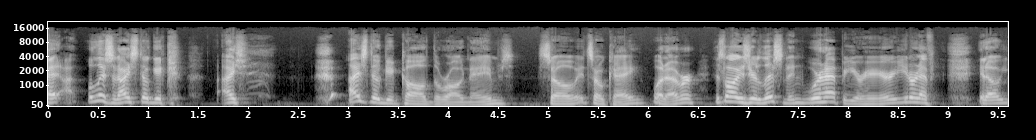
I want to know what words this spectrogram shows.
uh, well, listen, I still get I I still get called the wrong names, so it's okay. Whatever. As long as you're listening, we're happy you're here. You don't have, you know,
